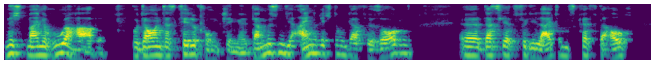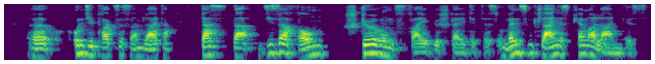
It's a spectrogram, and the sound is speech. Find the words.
nicht meine Ruhe habe, wo dauernd das Telefon klingelt. Da müssen die Einrichtungen dafür sorgen, dass jetzt für die Leitungskräfte auch und die Praxisanleiter, dass da dieser Raum störungsfrei gestaltet ist. Und wenn es ein kleines Kämmerlein ist,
